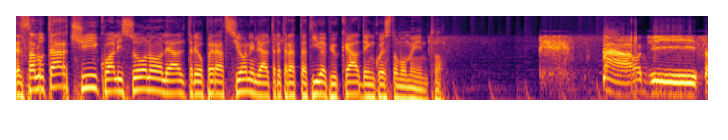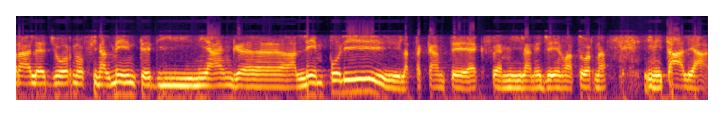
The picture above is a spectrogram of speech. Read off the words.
Nel salutarci, quali sono le altre operazioni, le altre trattative più calde in questo momento? Ah, oggi sarà il giorno finalmente di Niang eh, all'Empoli, l'attaccante ex Milan e Genoa torna in Italia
